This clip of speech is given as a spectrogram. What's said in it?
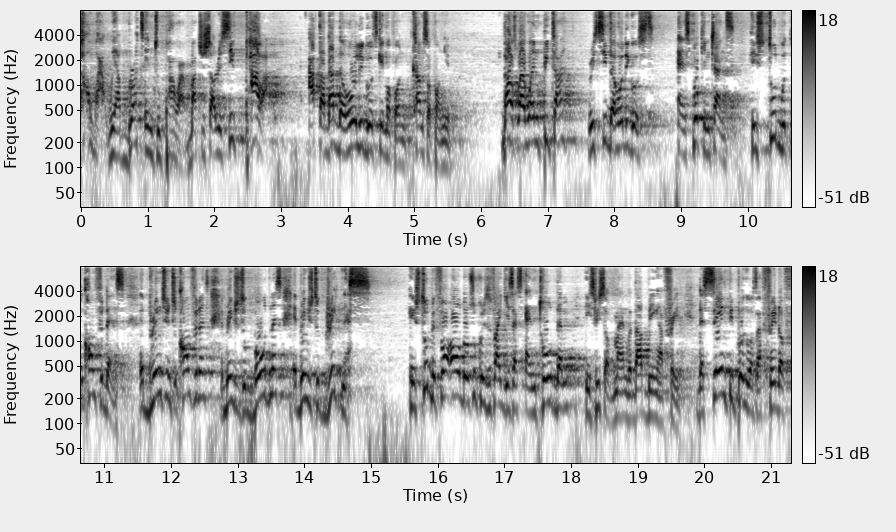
power. We are brought into power, but you shall receive power. After that, the Holy Ghost came upon, comes upon you. That's why when Peter received the Holy Ghost, and spoke in tongues. He stood with confidence. It brings you into confidence, it brings you to boldness, it brings you to greatness. He stood before all those who crucified Jesus and told them his piece of mind without being afraid. The same people he was afraid of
